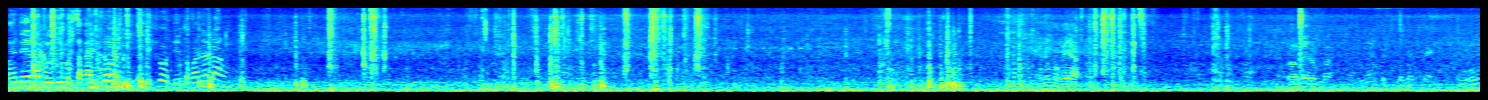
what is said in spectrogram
Baka hindi na pwede magsakay doon. Sa likod, dito ka na lang. Ano mo kaya? Oh, meron pa. Oo.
